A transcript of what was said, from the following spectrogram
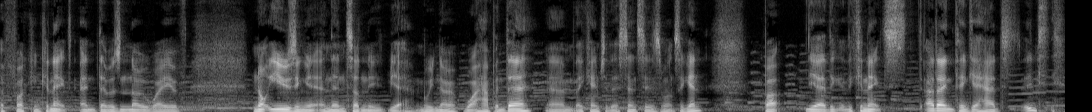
a fucking Kinect, and there was no way of not using it. And then suddenly, yeah, we know what happened there. Um, they came to their senses once again. But yeah, the the Kinect, I don't think it had. It,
